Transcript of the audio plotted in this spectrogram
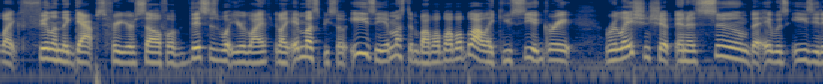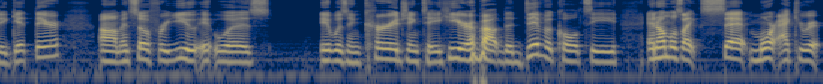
like fill in the gaps for yourself of this is what your life like it must be so easy. It must blah blah blah blah blah. Like you see a great relationship and assume that it was easy to get there. Um, and so for you it was it was encouraging to hear about the difficulty and almost like set more accurate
